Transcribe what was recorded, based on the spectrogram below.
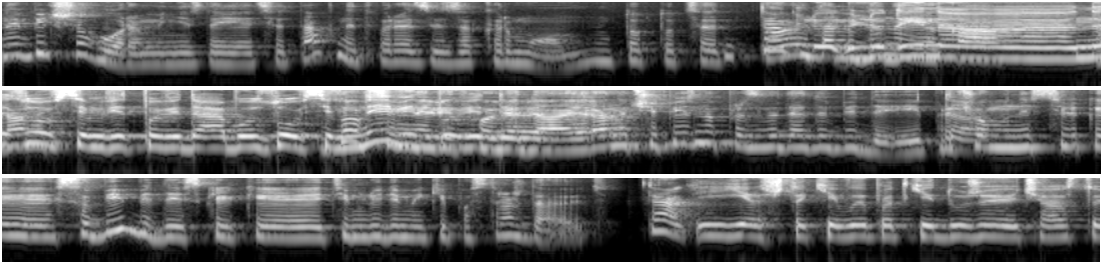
найбільше горе, мені здається, так? Нетверезий за кермом. Ну, тобто це Так, та- лю- та людина, яка не рано- зовсім відповідає або зовсім, зовсім не відповідає. Рано чи пізно призведе до біди. І причому не стільки собі біди, скільки тим людям, які постраждають. Так, і є ж такі випадки дуже часто,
